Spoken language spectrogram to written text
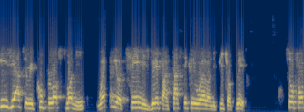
easier to recoup lost money when your team is doing fantastically well on the pitch of play. So for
